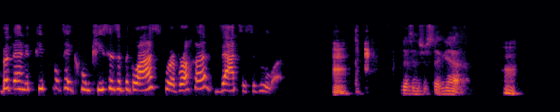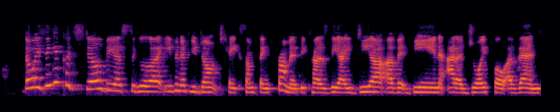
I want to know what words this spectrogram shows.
but then if people take home pieces of the glass for a bracha, that's a segula. that's interesting. Yeah. Though I think it could still be a segula even if you don't take something from it because the idea of it being at a joyful event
